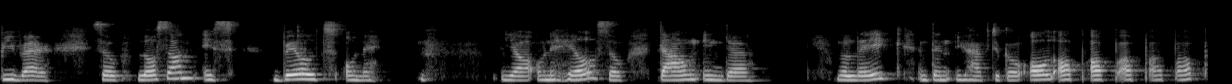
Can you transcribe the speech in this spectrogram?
beware. So Lausanne is built on a yeah on a hill so down in the the lake and then you have to go all up up up up up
